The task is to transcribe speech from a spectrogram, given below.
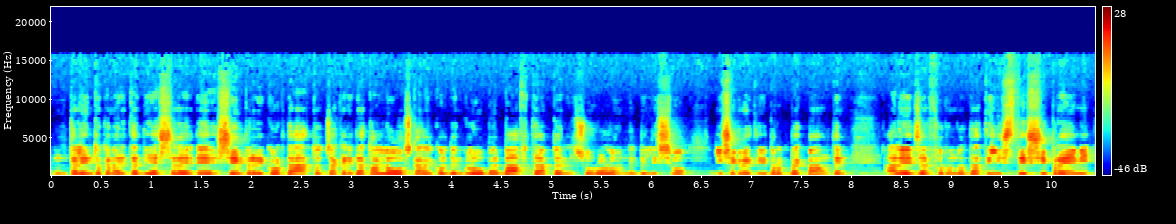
Un talento che merita di essere eh, sempre ricordato, già candidato all'Oscar, al Golden Globe, al BAFTA per il suo ruolo nel bellissimo I segreti di Brokeback Mountain. A Ledger furono dati gli stessi premi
